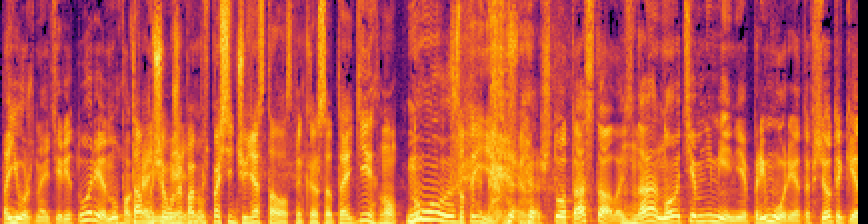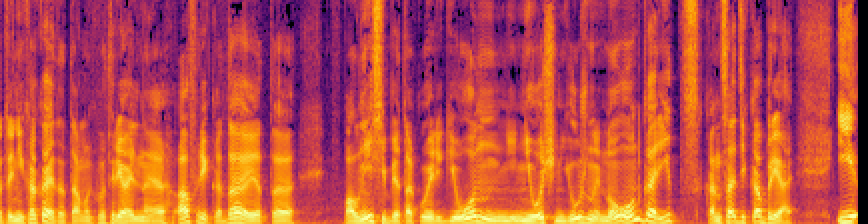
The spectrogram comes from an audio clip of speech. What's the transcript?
таежная территория, ну, по Там еще мере, уже ну, почти ничего не осталось, мне кажется, от тайги, ну, ну что-то есть еще. Да. Что-то осталось, угу. да, но, тем не менее, Приморье, это все-таки, это не какая-то там экваториальная Африка, да, это вполне себе такой регион, не, не очень южный, но он горит с конца декабря. И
